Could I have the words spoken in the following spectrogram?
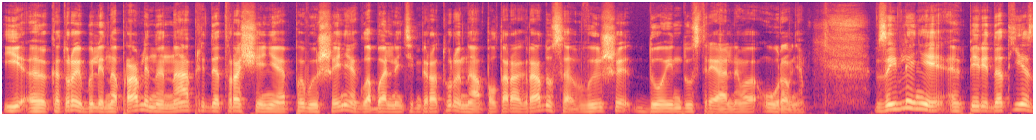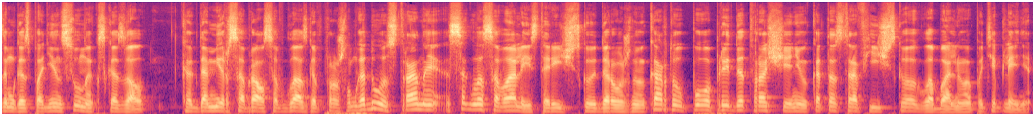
и э, которые были направлены на предотвращение повышения глобальной температуры на полтора градуса выше до индустриального уровня. В заявлении э, перед отъездом господин Сунок сказал, когда мир собрался в Глазго в прошлом году, страны согласовали историческую дорожную карту по предотвращению катастрофического глобального потепления.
